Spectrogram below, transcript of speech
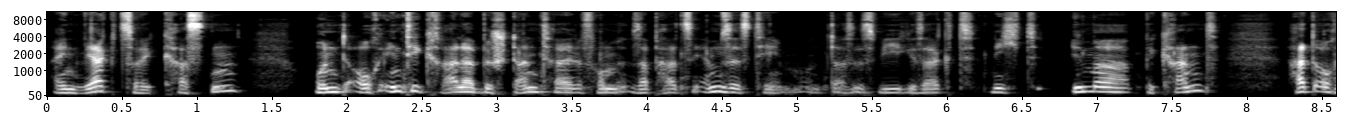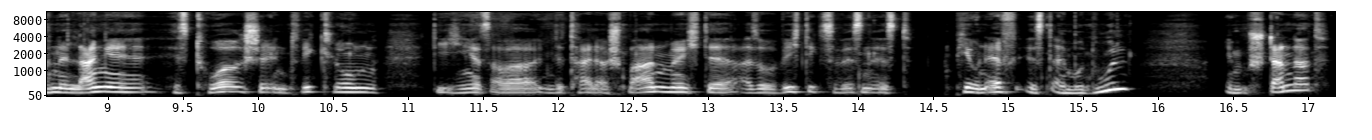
ein Werkzeugkasten und auch integraler Bestandteil vom SAP HCM-System. Und das ist, wie gesagt, nicht immer bekannt, hat auch eine lange historische Entwicklung, die ich Ihnen jetzt aber im Detail ersparen möchte. Also wichtig zu wissen ist, P&F ist ein Modul im Standard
